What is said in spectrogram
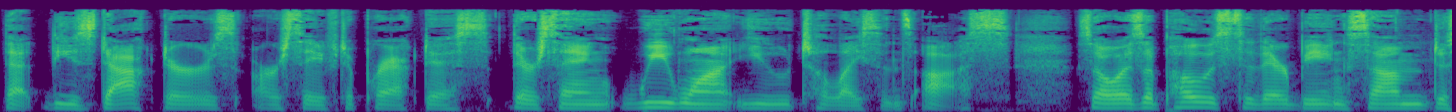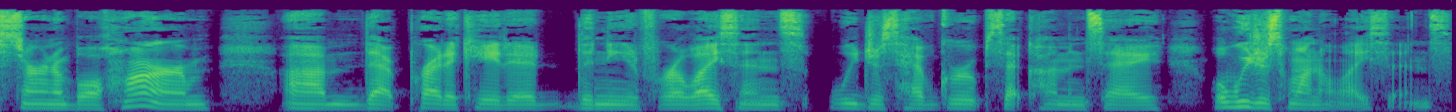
that these doctors are safe to practice. They're saying, we want you to license us. So as opposed to there being some discernible harm um, that predicated the need for a license, we just have groups that come and say, well, we just want a license.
